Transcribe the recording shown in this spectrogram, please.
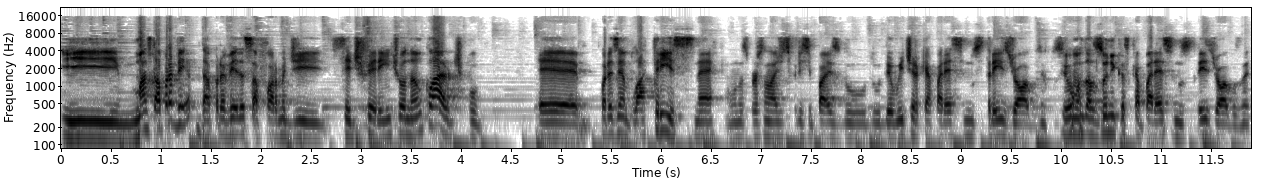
E, mas dá pra ver, dá pra ver dessa forma de ser diferente ou não, claro, tipo, é, por exemplo, a atriz, né, uma das personagens principais do, do, The Witcher que aparece nos três jogos, inclusive uma das únicas que aparece nos três jogos, né,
